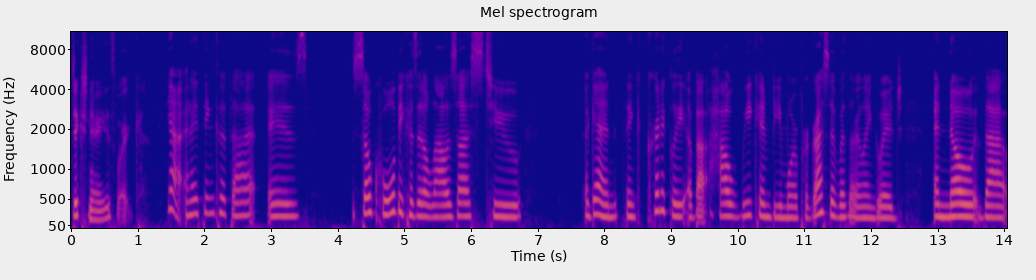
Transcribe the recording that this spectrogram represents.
dictionaries work. Yeah, and I think that that is so cool because it allows us to again think critically about how we can be more progressive with our language and know that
